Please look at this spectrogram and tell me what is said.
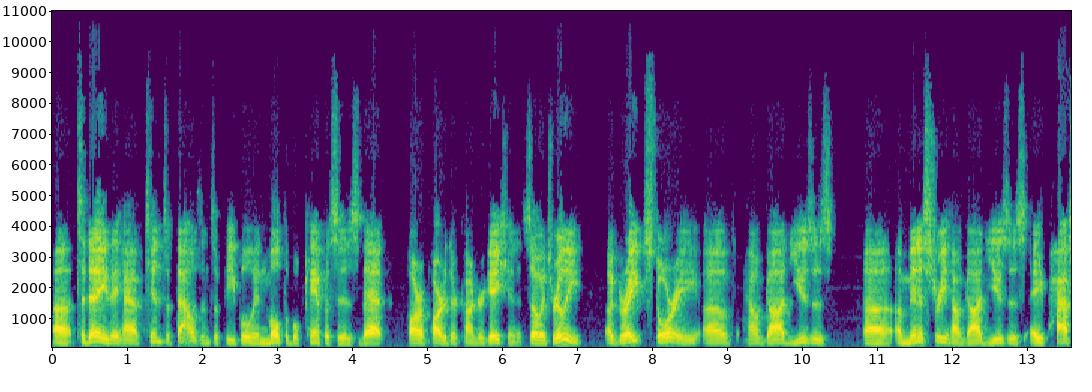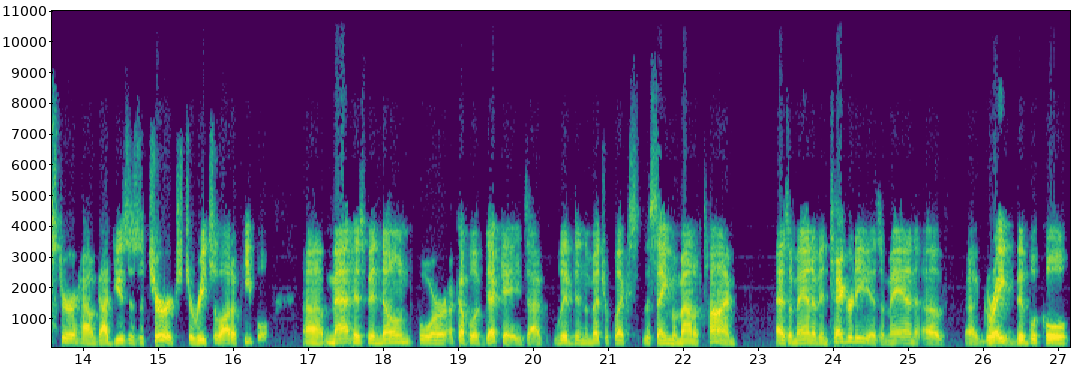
Uh, today, they have tens of thousands of people in multiple campuses that are a part of their congregation. And so it's really a great story of how God uses uh, a ministry, how God uses a pastor, how God uses a church to reach a lot of people. Uh, Matt has been known for a couple of decades. I've lived in the Metroplex the same amount of time as a man of integrity, as a man of uh, great biblical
